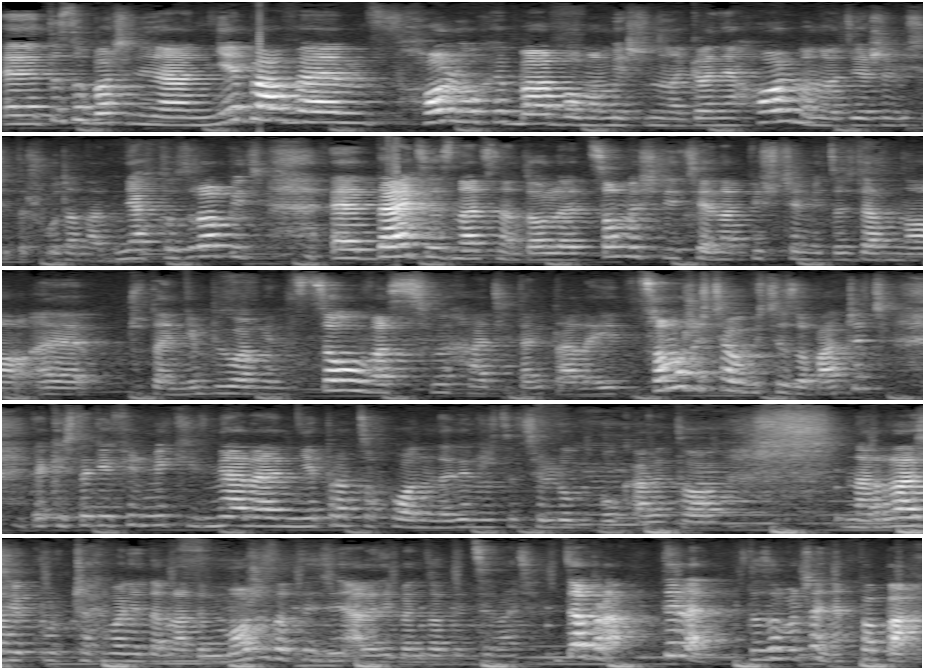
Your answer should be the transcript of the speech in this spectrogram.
E, do zobaczenia niebawem w holu chyba, bo mam jeszcze do nagrania hol. Mam nadzieję, że mi się też uda na dniach to zrobić. Dajcie znać na dole, co myślicie, napiszcie mi coś dawno tutaj nie była, więc co u Was słychać i tak dalej. Co może chciałobyście zobaczyć? Jakieś takie filmiki w miarę niepracochłonne. Wiem, że chcecie lookbook, ale to na razie kurczę chyba nie dam rady. Może za tydzień, ale nie będę obiecywać. Dobra, tyle. Do zobaczenia. Pa, pa.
